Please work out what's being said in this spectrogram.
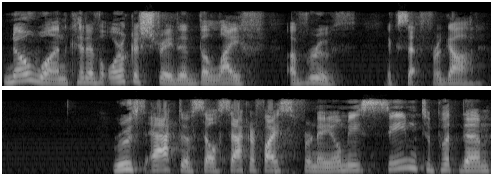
No one could have orchestrated the life of Ruth except for God. Ruth's act of self sacrifice for Naomi seemed to put them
